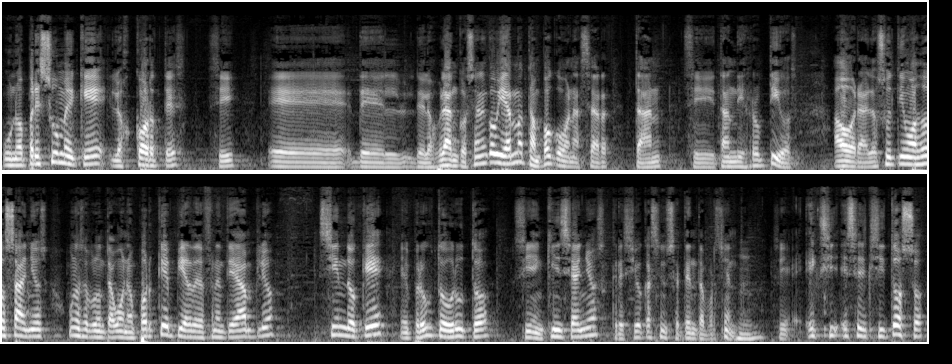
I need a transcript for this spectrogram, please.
uno presume que los cortes ¿sí? Eh, del- de los blancos en el gobierno tampoco van a ser tan, ¿sí? tan disruptivos. Ahora, los últimos dos años uno se pregunta, bueno, ¿por qué pierde el Frente Amplio? Siendo que el Producto Bruto ¿sí? en 15 años creció casi un 70%. ¿sí? Exi- Es exitoso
